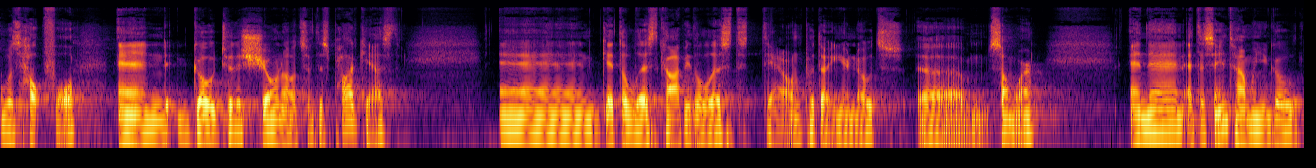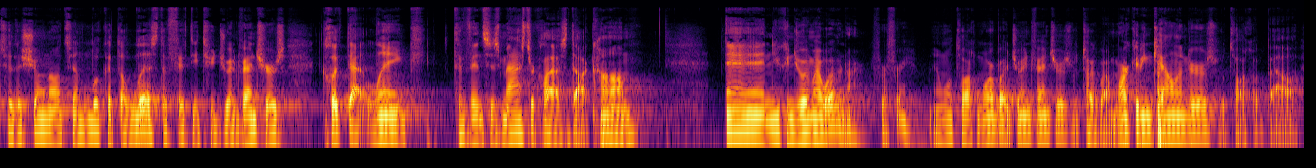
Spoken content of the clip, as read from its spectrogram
was helpful. And go to the show notes of this podcast and get the list, copy the list down, put that in your notes um, somewhere. And then at the same time, when you go to the show notes and look at the list of 52 joint ventures, click that link to vincesmasterclass.com and you can join my webinar for free. And we'll talk more about joint ventures. We'll talk about marketing calendars. We'll talk about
